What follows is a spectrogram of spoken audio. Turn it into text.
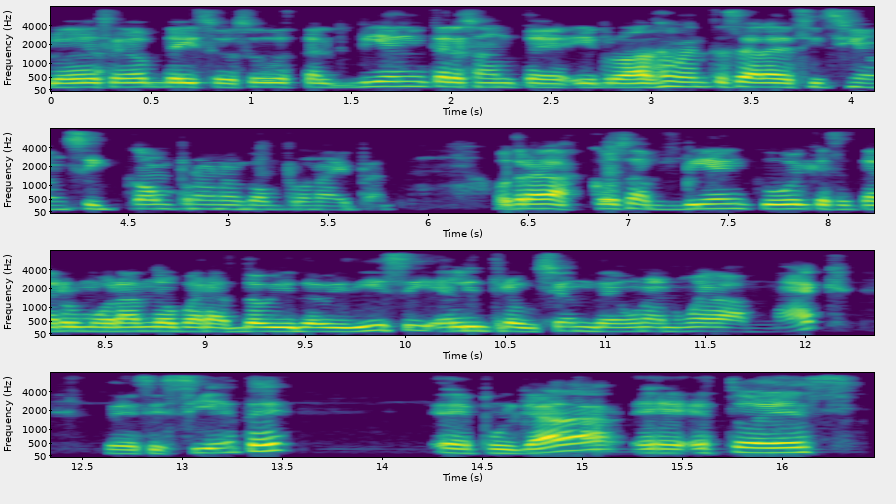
Luego de ese update, eso va a estar bien interesante y probablemente sea la decisión si compro o no compro un iPad. Otra de las cosas bien cool que se está rumorando para WWDC es la introducción de una nueva Mac de 17 eh, pulgadas. Eh, esto es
